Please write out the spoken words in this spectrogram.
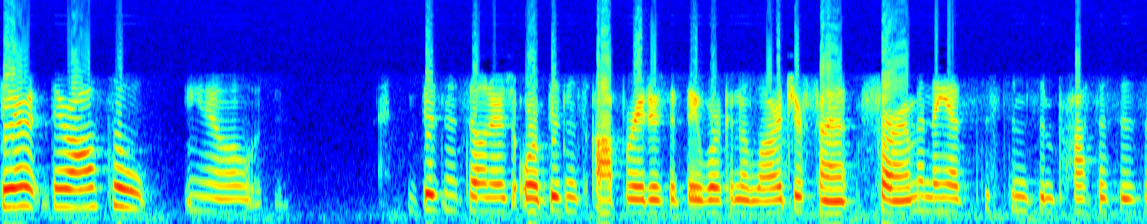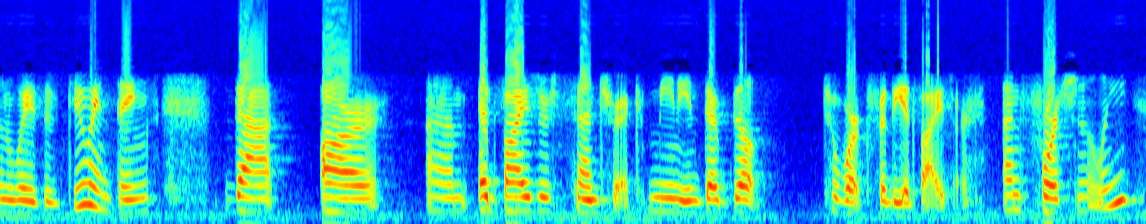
they're they're also you know business owners or business operators if they work in a larger firm and they have systems and processes and ways of doing things that are um, advisor centric, meaning they're built to work for the advisor. Unfortunately,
